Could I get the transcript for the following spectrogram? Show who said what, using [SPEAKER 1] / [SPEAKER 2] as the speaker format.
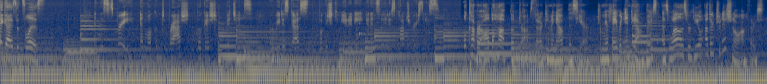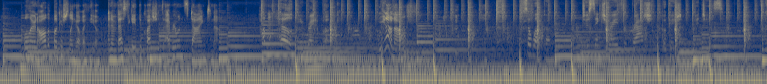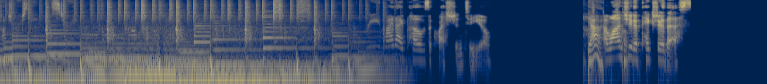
[SPEAKER 1] Hey guys, it's Liz.
[SPEAKER 2] And this is Brea, and welcome to Brash Bookish Bitches, where we discuss the bookish community and its latest controversies.
[SPEAKER 1] We'll cover all the hot book drops that are coming out this year from your favorite indie authors, as well as review other traditional authors. We'll learn all the bookish lingo with you and investigate the questions everyone's dying to know.
[SPEAKER 2] How the hell do you write a book?
[SPEAKER 1] We don't know.
[SPEAKER 2] So, welcome to a sanctuary for brash bookish bitches. Controversy is stirring.
[SPEAKER 3] Might I pose a question to you?
[SPEAKER 1] Yeah.
[SPEAKER 3] I want you to picture this.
